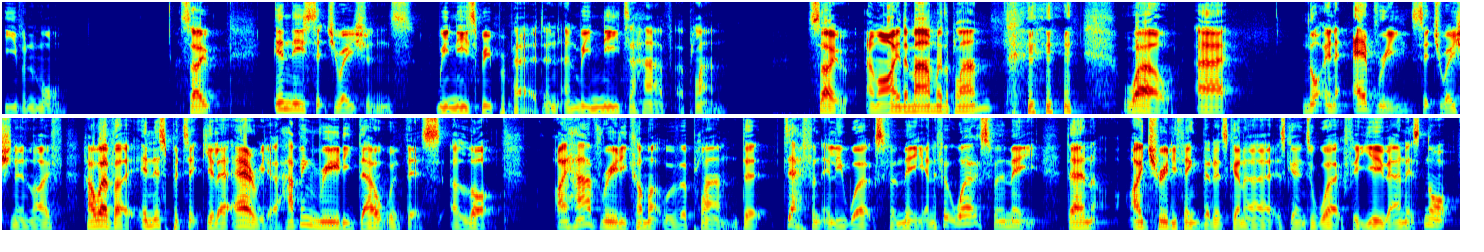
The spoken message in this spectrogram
even more. So, in these situations, we need to be prepared and, and we need to have a plan. So, am I the man with a plan? well, uh, not in every situation in life. However, in this particular area, having really dealt with this a lot, I have really come up with a plan that definitely works for me. And if it works for me, then I truly think that it's gonna it's going to work for you. And it's not,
